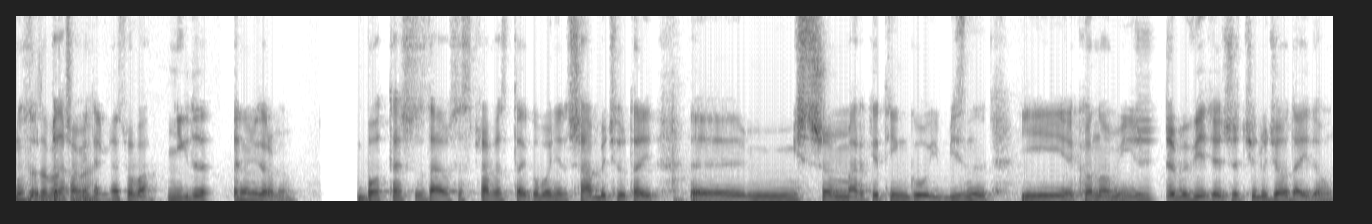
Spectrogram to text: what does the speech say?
No zobaczymy. zapamiętaj moje słowa. Nigdy tego nie zrobią. Bo też zdają sobie sprawę z tego, bo nie trzeba być tutaj e, mistrzem marketingu i biznes i ekonomii, żeby wiedzieć, że ci ludzie odejdą.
